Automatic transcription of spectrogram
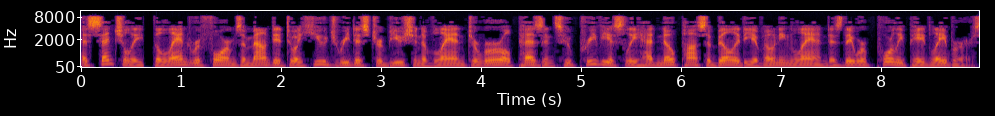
Essentially, the land reforms amounted to a huge redistribution of land to rural peasants who previously had no possibility of owning land as they were poorly paid laborers.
